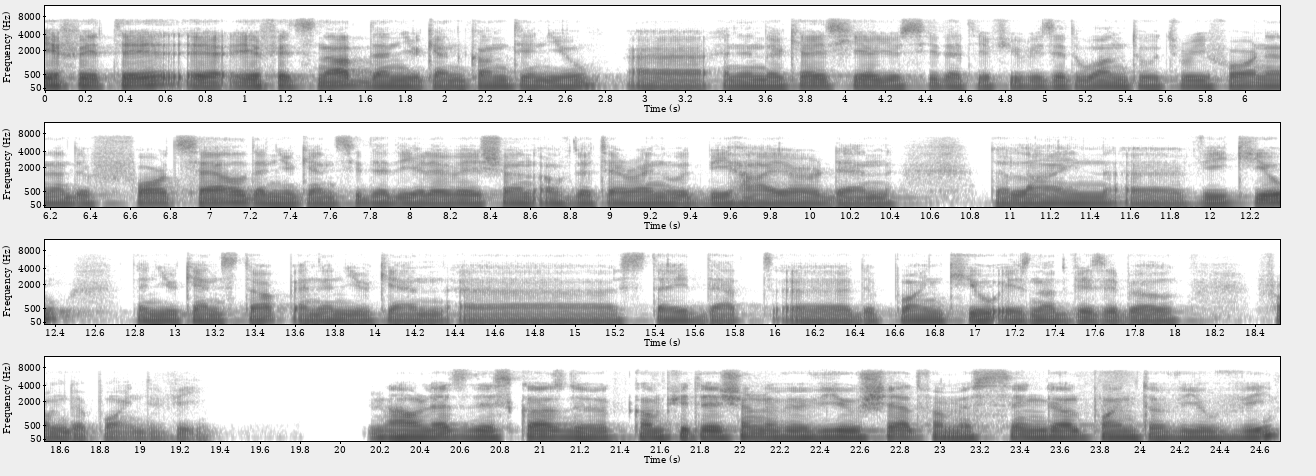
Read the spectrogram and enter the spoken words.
If it is, if it's not, then you can continue. Uh, and in the case here, you see that if you visit one, two, three, four, and then at the fourth cell, then you can see that the elevation of the terrain would be higher than the line uh, VQ. Then you can stop, and then you can uh, state that uh, the point Q is not visible from the point V. Now let's discuss the computation of a view shed from a single point of view V.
